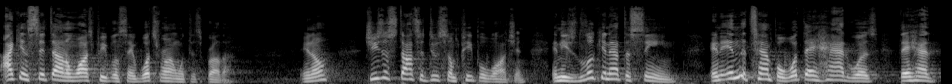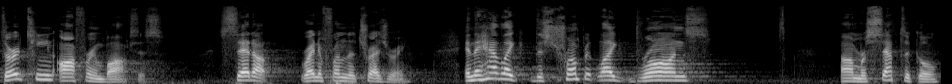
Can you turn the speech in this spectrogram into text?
I can sit down and watch people and say, What's wrong with this brother? You know? Jesus starts to do some people watching, and he's looking at the scene. And in the temple, what they had was they had 13 offering boxes set up right in front of the treasury. And they had like this trumpet like bronze um, receptacle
